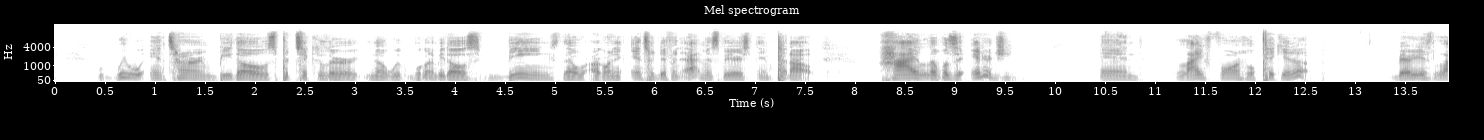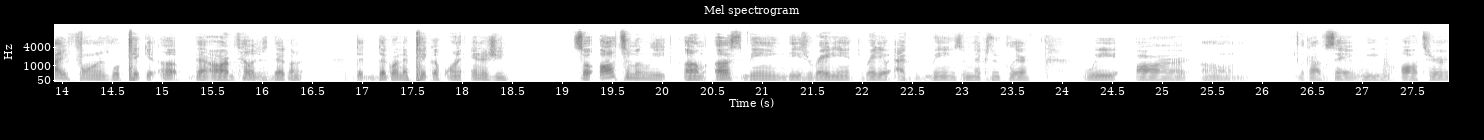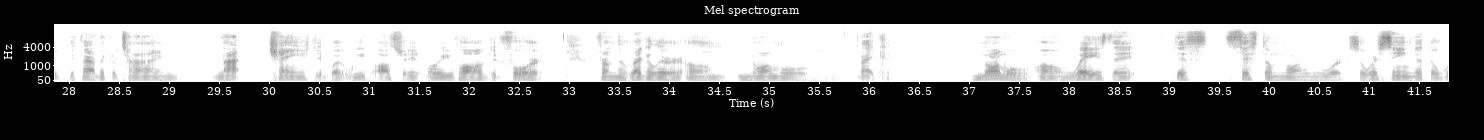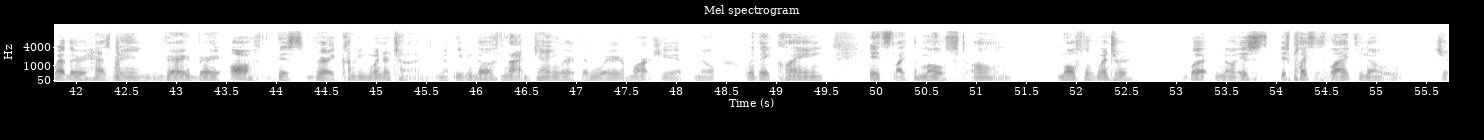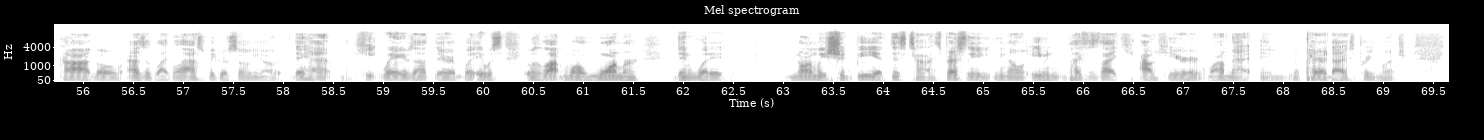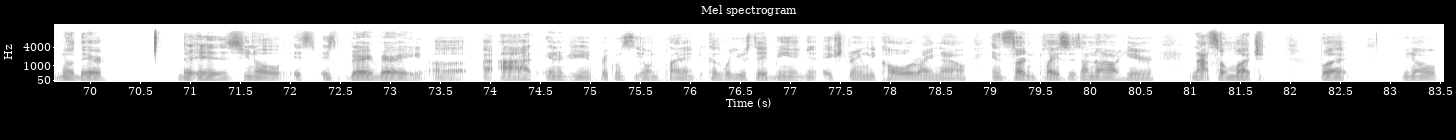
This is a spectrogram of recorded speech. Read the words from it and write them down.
we will in turn be those particular, you know, we, are going to be those beings that are going to enter different atmospheres and put out high levels of energy. And life forms will pick it up. Various life forms will pick it up that are intelligent. They're going to, they're going to pick up on the energy. So ultimately, um, us being these radiant, radioactive beings of next nuclear, we are, um, like I've said, we've altered the fabric of time, not changed it, but we've altered it or evolved it forward from the regular, um, normal, like normal um, ways that it, this system normally works. So we're seeing that the weather has been very, very off this very coming winter time. You know, even though it's not January, February, or March yet, you know, where they claim it's like the most um, most of winter, but you know, it's it's places like you know Chicago as of like last week or so, you know, they had heat waves out there, but it was it was a lot more warmer than what it normally should be at this time, especially, you know, even places like out here where I'm at in you know, paradise pretty much. You know, there there is, you know, it's it's very, very uh, odd energy and frequency on the planet because we're used to it being you know, extremely cold right now in certain places. I know out here, not so much, but you know,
